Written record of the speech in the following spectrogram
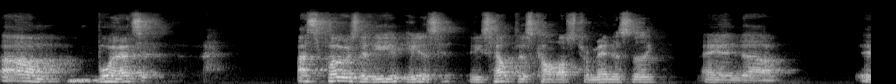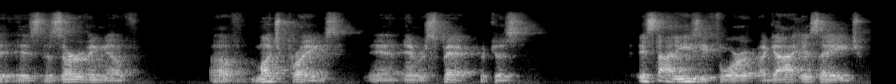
Um, boy, that's. I suppose that he, he is he's helped this cause tremendously, and uh, is deserving of of much praise and, and respect because it's not easy for a guy his age,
